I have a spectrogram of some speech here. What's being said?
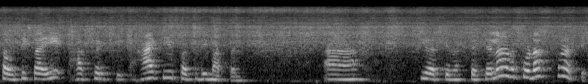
ಸೌತೆಕಾಯಿ ಹಸಿರ್ಕಿ ಹಾಕಿ ಪಸಡಿ ಮಾಡ್ತೀನಿ. ಇವತ್ತಿನ ಸ್ಪೆಷಲ್ ಅದು ಕೂಡ ರೊಟ್ಟಿ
